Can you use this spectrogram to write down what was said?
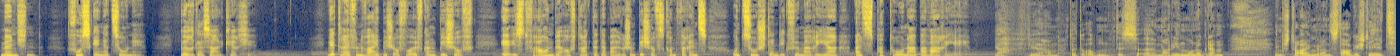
München, Fußgängerzone, Bürgersaalkirche. Wir treffen Weihbischof Wolfgang Bischof. Er ist Frauenbeauftragter der Bayerischen Bischofskonferenz und zuständig für Maria als Patrona Bavariae. Ja, wir haben dort oben das äh, Marienmonogramm im Strahlenkranz dargestellt,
